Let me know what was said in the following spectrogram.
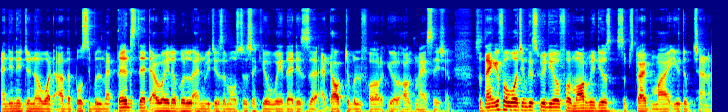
and you need to know what are the possible methods that are available and which is the most secure way that is uh, adoptable for your organization. So thank you for watching this video. For more videos subscribe my youtube channel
